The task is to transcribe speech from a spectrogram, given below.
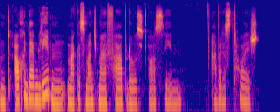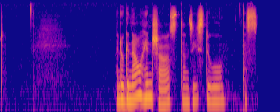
Und auch in deinem Leben mag es manchmal farblos aussehen, aber das täuscht. Wenn du genau hinschaust, dann siehst du, dass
